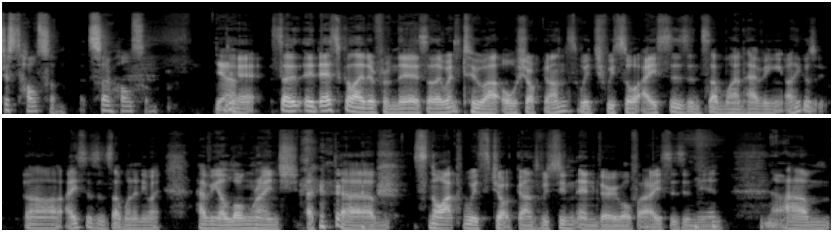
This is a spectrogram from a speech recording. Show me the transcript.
just wholesome. It's so wholesome. Yeah. yeah. So it escalated from there. So they went to uh, all shotguns, which we saw aces and someone having, I think it was uh, aces and someone anyway, having a long range um, snipe with shotguns, which didn't end very well for aces in the end. no. Um,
